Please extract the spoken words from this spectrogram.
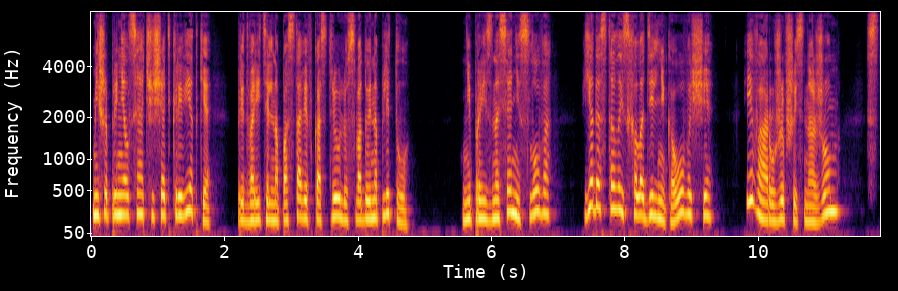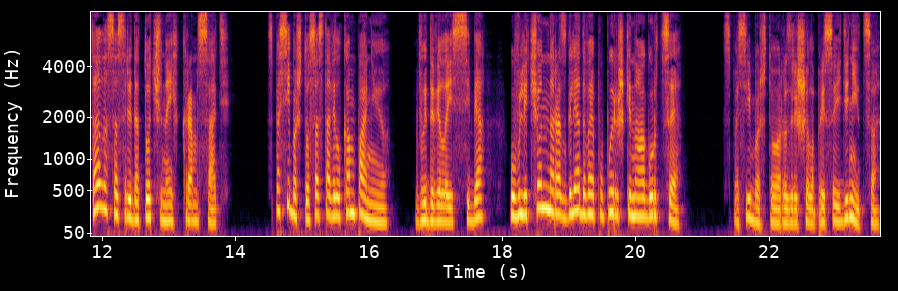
Миша принялся очищать креветки, предварительно поставив кастрюлю с водой на плиту. Не произнося ни слова, я достала из холодильника овощи и, вооружившись ножом, стала сосредоточенно их кромсать. «Спасибо, что составил компанию», — выдавила из себя, увлеченно разглядывая пупырышки на огурце — «Спасибо, что разрешила присоединиться».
